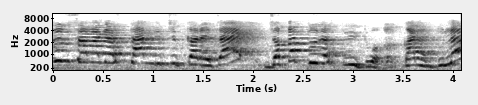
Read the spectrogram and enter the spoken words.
तुझं समाजात स्थान निश्चित करायचं आहे. जपत तुझं अस्तित्व. कारण तुला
